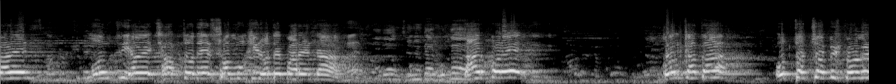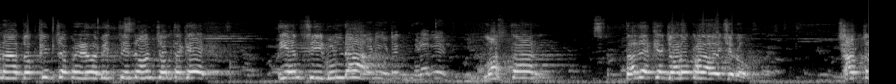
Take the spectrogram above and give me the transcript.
পারেন, মন্ত্রী হয়ে ছাত্রদের সম্মুখীন হতে পারেন না। তারপরে কলকাতা উত্তর চব্বিশ পরগনা, দক্ষিণ চব্বিশ বিস্তীর্ণ অঞ্চল থেকে টিএমসি গুন্ডা মস্তান তাদেরকে জড়ো করা হয়েছিল। ছাত্র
